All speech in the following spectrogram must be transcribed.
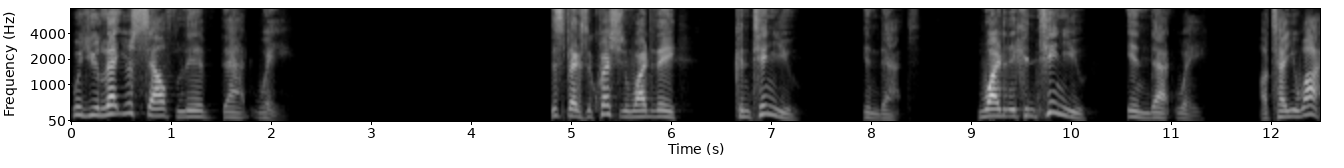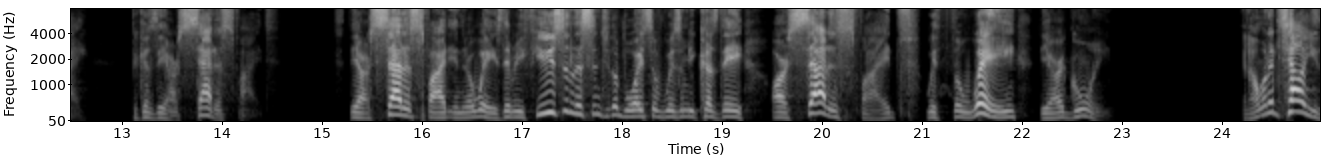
will you let yourself live that way? This begs the question why do they continue in that? Why do they continue in that way? I'll tell you why. Because they are satisfied. They are satisfied in their ways. They refuse to listen to the voice of wisdom because they are satisfied with the way they are going. And I want to tell you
